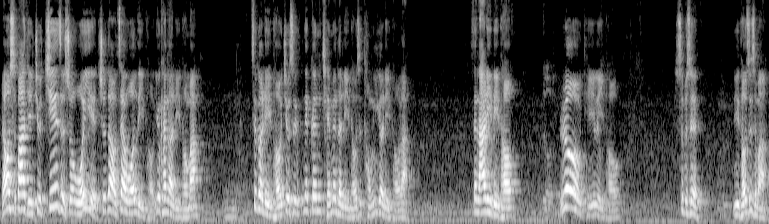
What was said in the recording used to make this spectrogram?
然后十八节就接着说，我也知道在我里头，又看到里头吗？这个里头就是那跟前面的里头是同一个里头了。在哪里里头？肉体里头，是不是？里头是什么？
